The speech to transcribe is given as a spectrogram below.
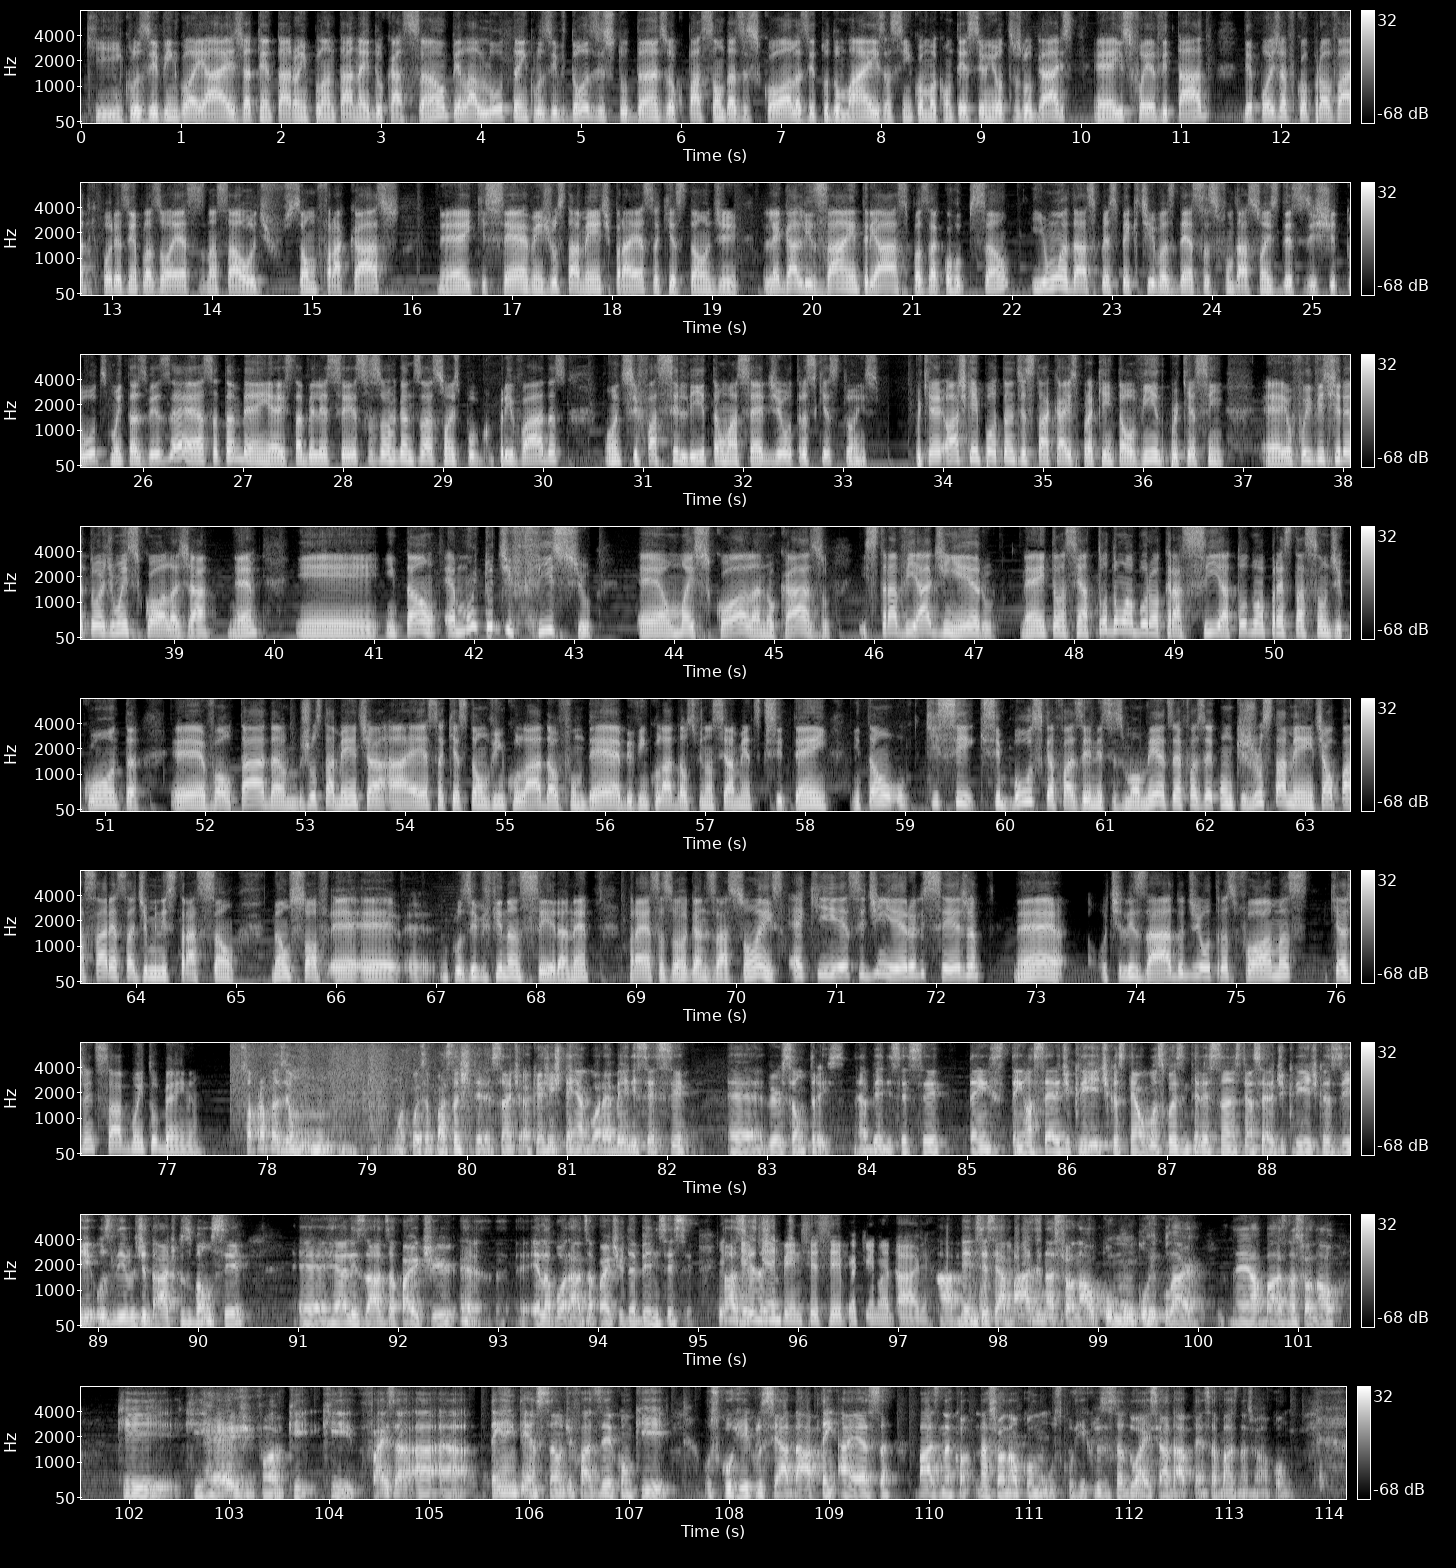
Que inclusive em Goiás já tentaram implantar na educação, pela luta, inclusive, dos estudantes, ocupação das escolas e tudo mais, assim como aconteceu em outros lugares. É, isso foi evitado. Depois já ficou provado que, por exemplo, as OS na saúde são um fracasso, né, e que servem justamente para essa questão de legalizar, entre aspas, a corrupção. E uma das perspectivas dessas fundações, desses institutos, muitas vezes é essa também, é estabelecer essas organizações público-privadas onde se facilita uma série de outras questões. Porque eu acho que é importante destacar isso para quem está ouvindo, porque assim, é, eu fui vice-diretor de uma escola já, né? E, então, é muito difícil é, uma escola, no caso, extraviar dinheiro né? Então, assim, há toda uma burocracia, há toda uma prestação de conta é, voltada justamente a, a, essa questão vinculada ao Fundeb, vinculada aos financiamentos que se tem. Então, o que se, que se busca fazer nesses momentos é fazer com que, justamente, ao passar essa administração, não só, é, é, é inclusive financeira, né, para essas organizações, é que esse dinheiro ele seja né, utilizado de outras formas que a gente sabe muito bem, né? Só para fazer um, um, uma coisa bastante interessante, o que a gente tem agora é a BNCC é, versão 3. Né? A BNCC tem, tem uma série de críticas, tem algumas coisas interessantes, tem uma série de críticas, e os livros didáticos vão ser é, realizados a partir, é, é, elaborados a partir da BNCC. Então, às vezes a gente... é BNCC para quem não é da área? A BNCC é a Base Nacional Comum Curricular, né? A base nacional que, que rege, que, que faz a, a, a, tem a intenção de fazer com que os currículos se adaptem a essa base na, nacional comum. Os currículos estaduais se adaptam a essa base nacional comum.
